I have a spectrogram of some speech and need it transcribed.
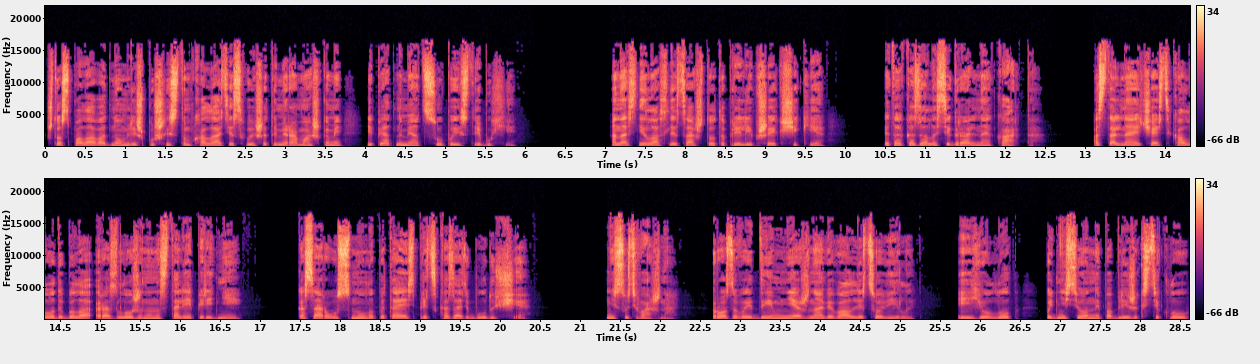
что спала в одном лишь пушистом халате с вышитыми ромашками и пятнами от супа из требухи. Она сняла с лица что-то прилипшее к щеке. Это оказалась игральная карта. Остальная часть колоды была разложена на столе перед ней. Касара уснула, пытаясь предсказать будущее. Не суть важно. Розовый дым нежно овивал лицо вилы, и ее лоб, поднесенный поближе к стеклу,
